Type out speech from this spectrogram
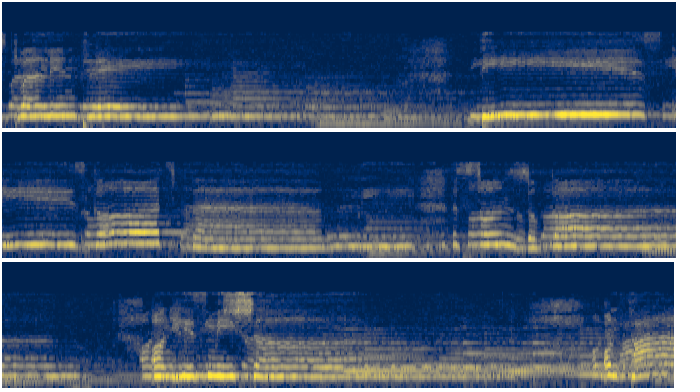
In place. This is God's family, the sons of God on his mission, on fire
